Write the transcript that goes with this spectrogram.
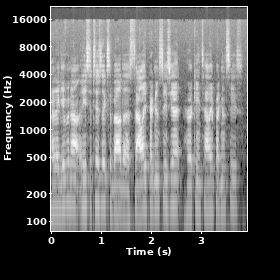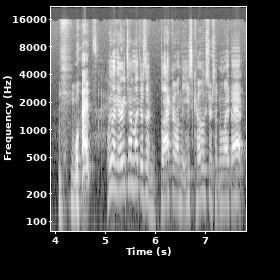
have they given out any statistics about uh, Sally pregnancies yet? Hurricane Sally pregnancies? What? Well, like every time like there's a blackout on the East Coast or something like that,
